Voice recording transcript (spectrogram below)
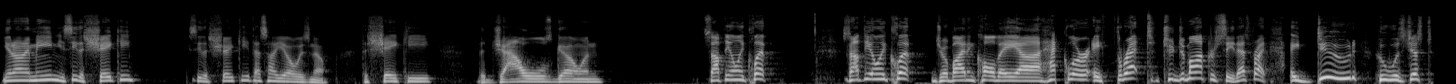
You know what I mean? You see the shaky? You see the shaky? That's how you always know the shaky, the jowls going. It's not the only clip. It's not the only clip. Joe Biden called a uh, heckler a threat to democracy. That's right. A dude who was just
